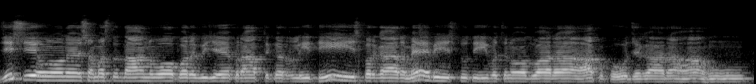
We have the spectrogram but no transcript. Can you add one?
जिससे उन्होंने समस्त दानवों पर विजय प्राप्त कर ली थी इस प्रकार मैं भी स्तुति वचनों द्वारा आपको जगा रहा हूँ।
